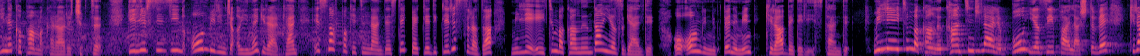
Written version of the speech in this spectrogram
yine kapanma kararı çıktı. Gelirsizliğin 11. ayına girerken esnaf paketinden destek bekledikleri sırada Milli Eğitim Bakanlığı'ndan yazı geldi. O 10 günlük dönemin kira bedeli istendi. Milli Eğitim Bakanlığı kantincilerle bu yazıyı paylaştı ve kira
